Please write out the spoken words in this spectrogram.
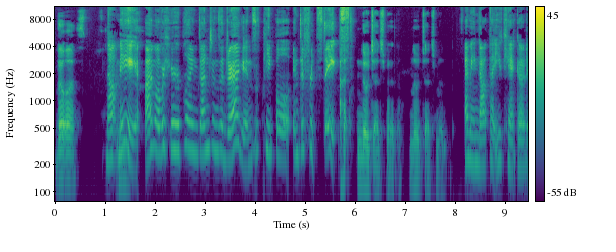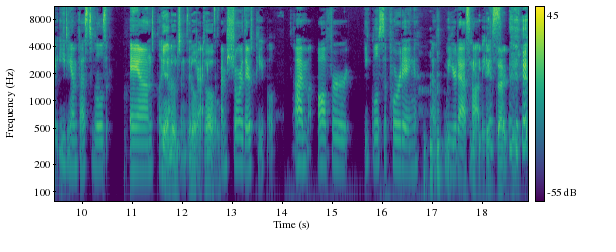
Not us. Not me. I'm over here playing Dungeons and Dragons with people in different states. No judgment. No judgment. I mean, not that you can't go to EDM festivals and play Yeah, no, Dungeons and not at Dragons. I'm sure there's people. I'm all for equal supporting of weird ass hobbies. Exactly.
